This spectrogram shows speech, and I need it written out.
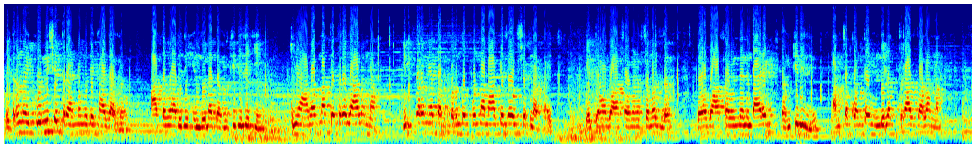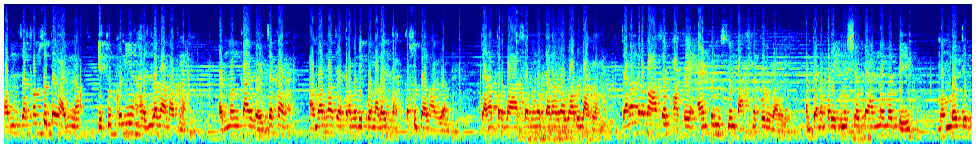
मित्रांनो एकोणीसशे त्र्याण्णवमध्ये काय झालं? आतंकवादीने हिंदूंना धमकी दिली की तुम्ही अमरनाथ यात्रेला आलो ना. इथपर्यंत येतात परंतु पुन्हा मागे जाऊ शकणार नाही हे तेव्हा बाळासाहेबांना समजलं. तेव्हा बाळासाहेबांनी डायरेक्ट धमकी दिली. आमच्या कोणत्या हिंदूला त्रास झाला ना साधी जखम सुद्धा झाली ना इथून कोणी हजला जाणार नाही. आणि मग काय व्हायचं काय? अमरनाथ यात्रामध्ये कोणालाही धक्का सुद्धा लागला नाही. त्यानंतर बाळासाहेबांना तणाव वाढू लागला त्यानंतर बाळासाहेब ठाकरे अँटी मुस्लिम भाषण करू लागले. आणि त्यानंतर एकोणीसशे ब्याण्णवमध्ये मुंबईतील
